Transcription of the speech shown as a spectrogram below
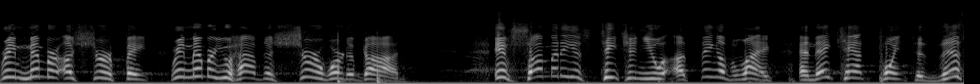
Remember a sure faith. Remember, you have the sure word of God. If somebody is teaching you a thing of life and they can't point to this,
